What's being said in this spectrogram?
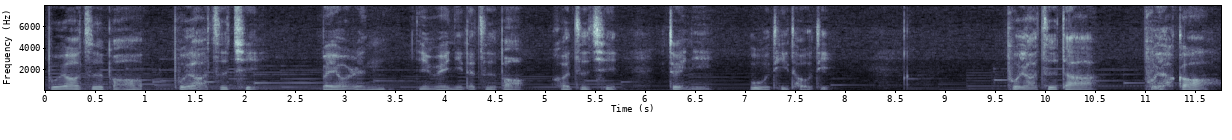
不要自暴，不要自弃，没有人因为你的自暴和自弃，对你五体投地。不要自大，不要高傲，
